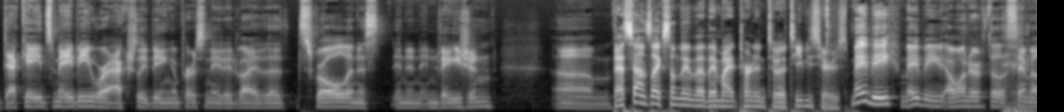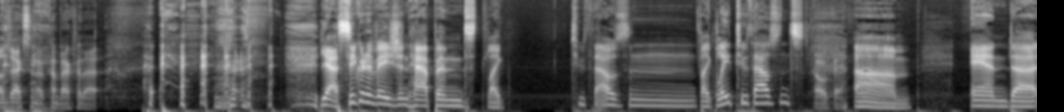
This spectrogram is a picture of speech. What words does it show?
decades maybe were actually being impersonated by the Skrull in a in an invasion. Um, That sounds like something that they might turn into a TV series. maybe maybe I wonder if the Samuel Jackson will come back for that. Yeah, Secret Invasion happened like 2000, like late 2000s. Okay. Um, and uh,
